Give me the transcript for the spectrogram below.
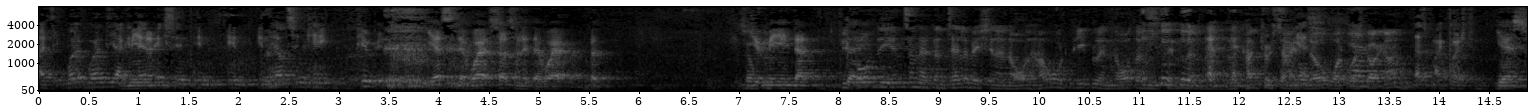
I think were, were the academics in, in, in, in Helsinki, period? Yes, there were, certainly there were, but so you mean that before the internet and television and all, how would people in northern Finland and the countryside yes. know what yeah. was going on? That's my question. Yes,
